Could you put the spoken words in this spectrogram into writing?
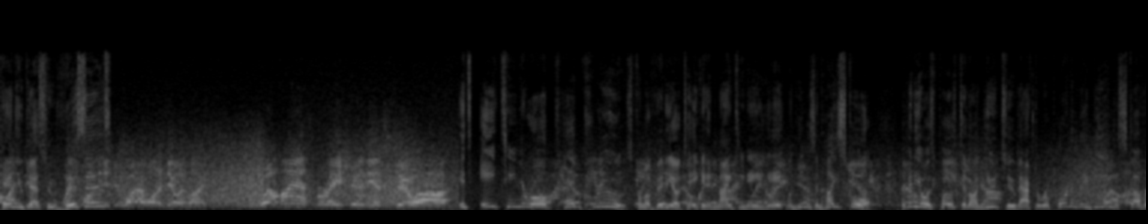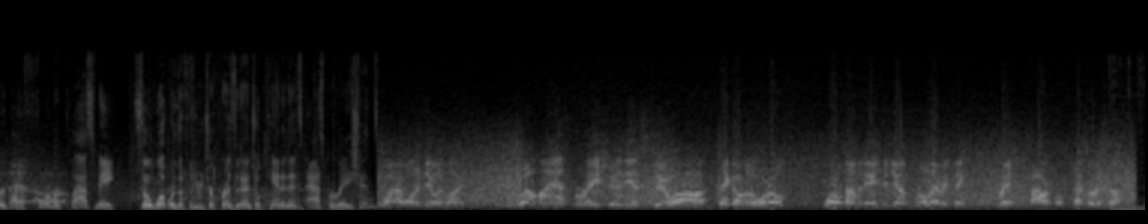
Can you guess who this is? What I want to do in life. Well, my aspiration is to, uh... It's 18-year-old Ted Cruz from a video taken in 1988 when he was in high school. The video was posted on YouTube after reportedly being discovered by a former classmate. So what were the future presidential candidates' aspirations? What I want to do in life. Well, my aspiration is to uh, take over the world, world domination, you know, rule everything, rich, powerful, that sort of stuff.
